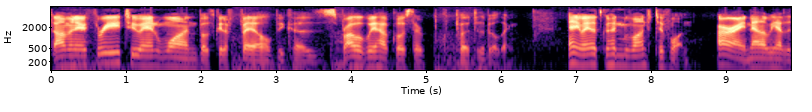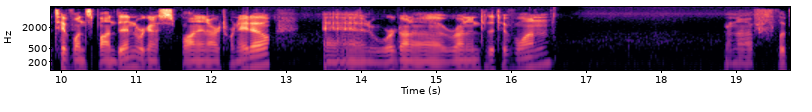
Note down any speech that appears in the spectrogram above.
Dominator 3, 2, and 1 both get a fail because probably how close they're put to the building. Anyway, let's go ahead and move on to Tiv 1. Alright, now that we have the Tiv 1 spawned in, we're going to spawn in our tornado. And we're going to run into the Tiv 1. I'm gonna flip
